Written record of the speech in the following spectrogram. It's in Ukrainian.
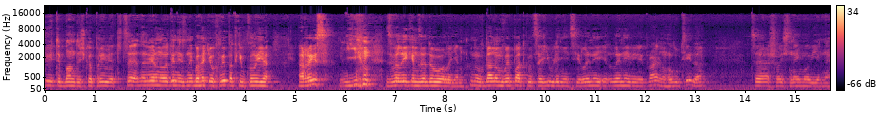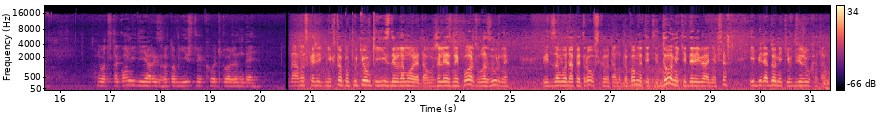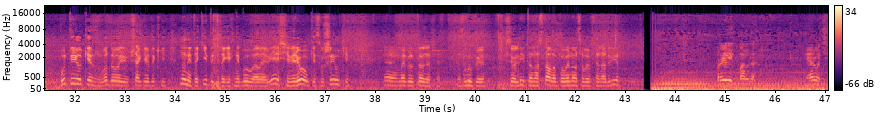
Чуєте, бандочка, привіт. Це, мабуть, один із небагатьох випадків, коли я рис їм з великим задоволенням. Ну, в даному випадку це юліні ці лени, лениві, правильно, голубці, да? Це щось неймовірне. От в такому віді я рис готов їсти хоч кожен день. Да, ну скажіть мені, хто по путівці їздив на море, там, в Железний порт, в Лазурне, від завода Петровського, там, то пам'ятаєте, ті домики дерев'яні, все. І біля домиків двіжуха там. Бутилки з водою, всякі такі. Ну не такі, тоді таких не було, але вещи, вірьовки, сушилки. Е, Ми тут теж з лукою. Все, літо настало, повиносили все на двір. Привіт, банда. Коротше.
